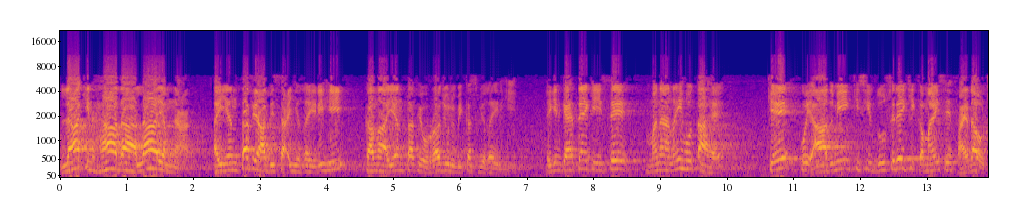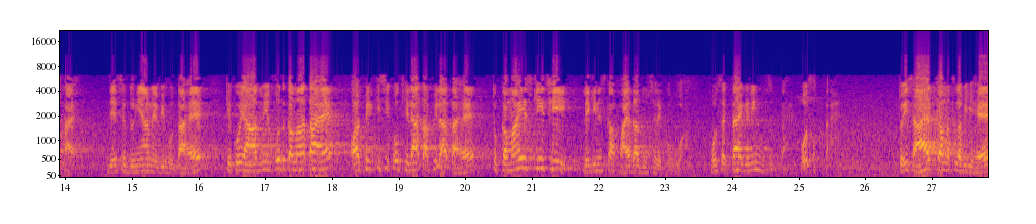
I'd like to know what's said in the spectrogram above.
لیکن هذا لا يمنع ان ينتفع بسعي غيره كما ينتفع الرجل بكسب غيره۔ لیکن کہتے ہیں کہ اس سے منع نہیں ہوتا ہے کہ کوئی آدمی کسی دوسرے کی کمائی سے فائدہ اٹھائے۔ جیسے دنیا میں بھی ہوتا ہے کہ کوئی آدمی خود کماتا ہے اور پھر کسی کو کھلاتا پلاتا ہے، تو کمائی اس کی تھی۔ لیکن اس کا فائدہ دوسرے کو ہوا۔ ہو سکتا ہے کہ نہیں ہو سکتا ہے؟ ہو سکتا ہے۔ تو اس آیت کا مطلب یہ ہے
